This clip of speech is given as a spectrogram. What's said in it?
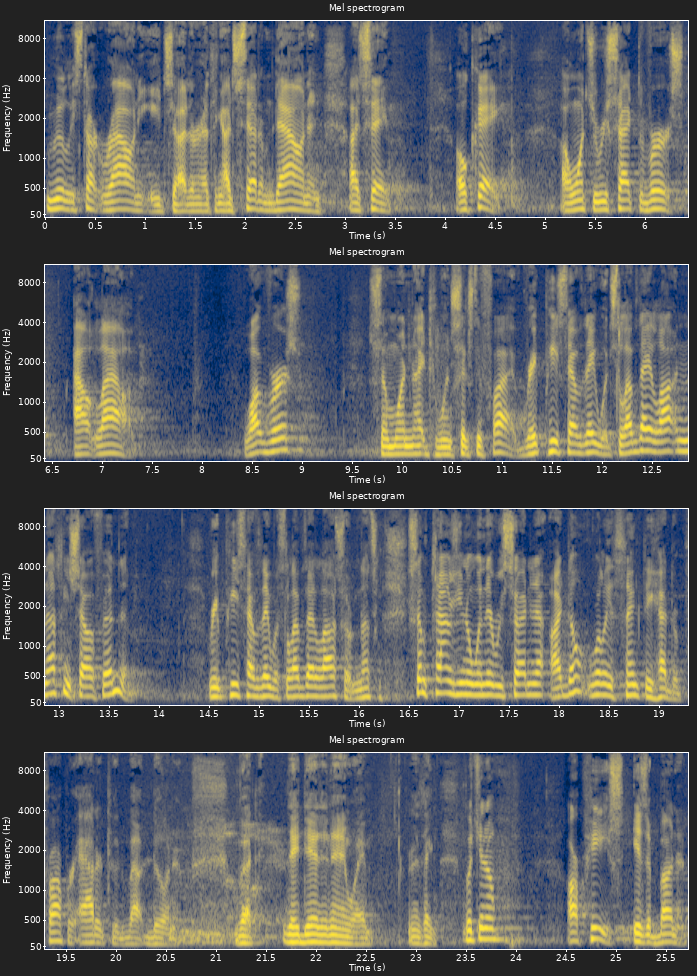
really start rowing each other and everything, I'd set them down and I'd say, Okay, I want you to recite the verse out loud. What verse? Psalm 119, 165. Great peace have they which love thy law, and nothing shall offend them. Great peace have they which love thy law. So nothing. Sometimes, you know, when they're reciting that, I don't really think they had the proper attitude about doing it, but they did it anyway. But you know, our peace is abundant.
